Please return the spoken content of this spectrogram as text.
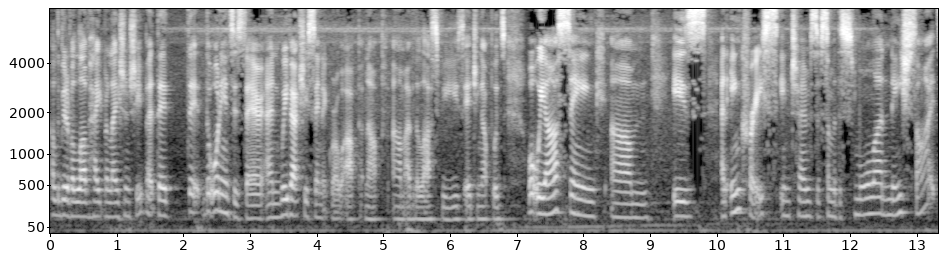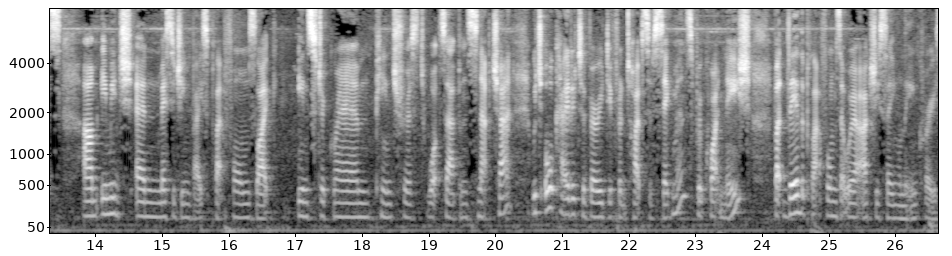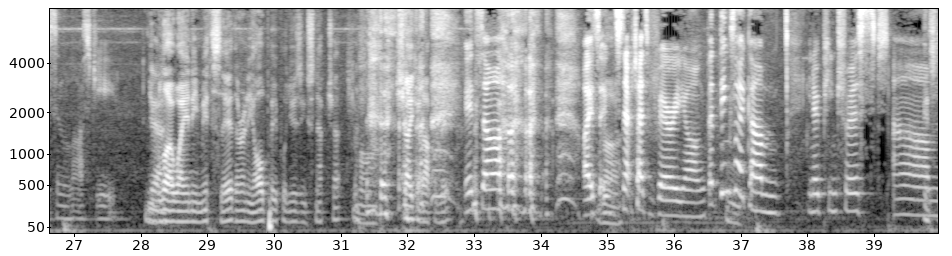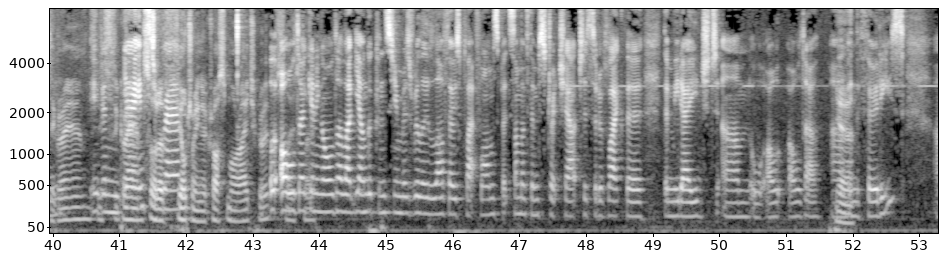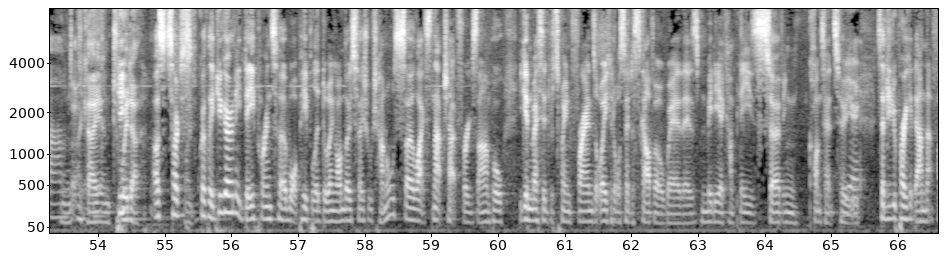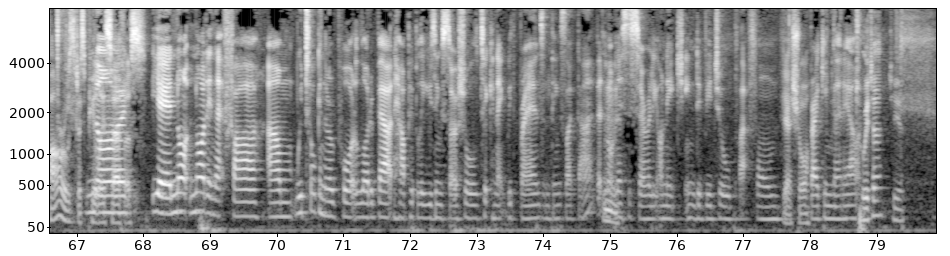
a little bit of a love hate relationship, but they're, they the audience is there, and we've actually seen it grow up and up um, over the last few years, edging upwards. What we are seeing um, is an increase in terms of some of the smaller niche sites, um, image and messaging based platforms like Instagram, Pinterest, WhatsApp, and Snapchat, which all cater to very different types of segments for quite niche, but they're the platforms that we're actually seeing on the increase in the last year. You Yeah. blow away any myths there. There any old people using Snapchat? Come on, shake it up a bit. It's uh, it's, No. Snapchat's very young, but things like um, you know, Pinterest, um, Instagram, even Instagram, yeah, sort of Instagram. filtering across more age groups. older, getting older, like younger consumers really love those platforms, but some of them stretch out to sort of like the the mid-aged um, or older um, Yeah. in the thirties. Um. Okay, and Do you- Twitter. I was, sorry, just quickly, do you go any deeper into what people are doing on those social channels? So, like Snapchat, for example, you can message between friends, or you could also discover where there's media companies serving content to Yeah. you. So, did you break it down that far, or was it just purely no, surface? Yeah, not not in that far. Um, we talk in the report a lot about how people are using social to connect with brands and things like that, but not necessarily on each individual platform. Mm. Yeah, sure. Breaking that out. Twitter. Do you?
